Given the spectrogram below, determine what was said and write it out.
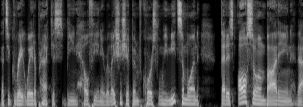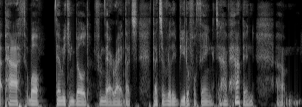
That's a great way to practice being healthy in a relationship. And of course, when we meet someone that is also embodying that path, well, then we can build from there, right? That's that's a really beautiful thing to have happen. Um,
